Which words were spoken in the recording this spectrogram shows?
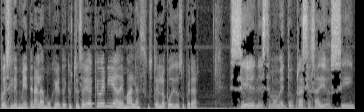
pues le meten a la mujer de que usted sabía que venía de malas. ¿Usted lo ha podido superar? Sí, en este momento, gracias a Dios, sí,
